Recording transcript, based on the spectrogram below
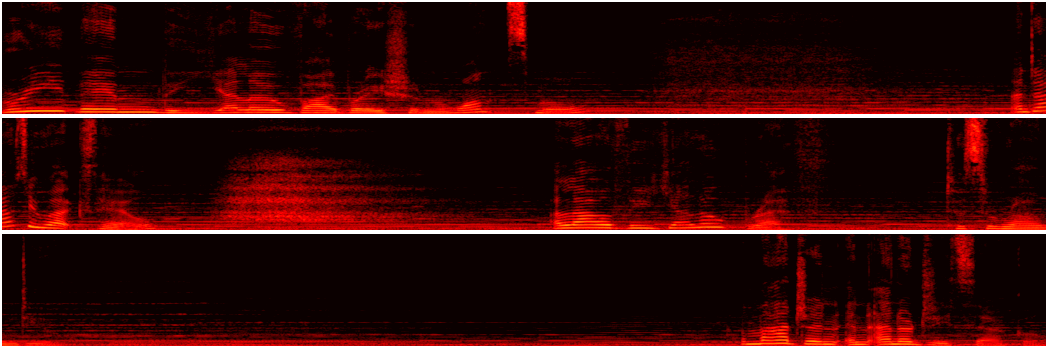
Breathe in the yellow vibration once more. And as you exhale, allow the yellow breath to surround you. Imagine an energy circle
